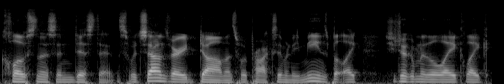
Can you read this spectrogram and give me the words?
closeness and distance, which sounds very dumb. That's what proximity means. But like she took him to the lake, like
